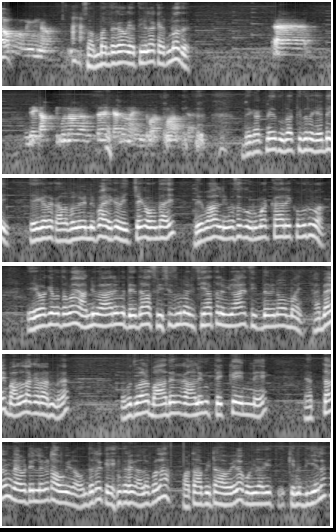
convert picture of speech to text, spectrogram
ඔව් ඔව් ඉන්නවා. සම්බන්ධකම් ඇති වෙලා කැඩුණාද? දෙකක් තිබුණා කැඩුණා ඊට පස්සේ. දෙකක් නේ තුනක් විතර කැඩෙයි. ඒ ගැන කලබල වෙන්න එපා. ඒක වෙච්ච එක හොඳයි. දෙමහල් නිවසක උරුමකාරයෙක් ඔබතුමා. ඒ වගේම තමයි අනිවාර්යයෙන්ම 2023 24 විවාහය සිද්ධ වෙනවමයි. හැබැයි බලලා කරන්න ඔබතුමාට බාධක කාලෙකුත් එක්ක එන්නේ නැත්තම් රැවටිල්ලකට අවු වෙනවා. හොඳට කේන්දර ගලපලා පටා පිටා වෙලා කොයි වගේ කෙනෙක් දීලා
